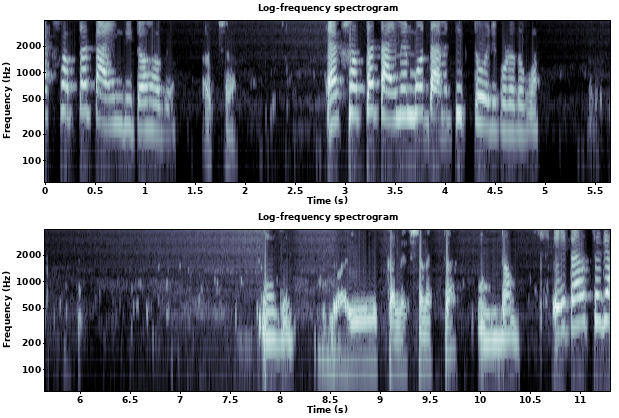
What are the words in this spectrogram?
এক সপ্তাহ টাইম দিতে হবে। আচ্ছা। এক সপ্তাহ টাইমের মধ্যে আমি ঠিক তৈরি করে দেবো। এই যে। ইউনিক কালেকশন একটা? একদম। এটা হচ্ছে কি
